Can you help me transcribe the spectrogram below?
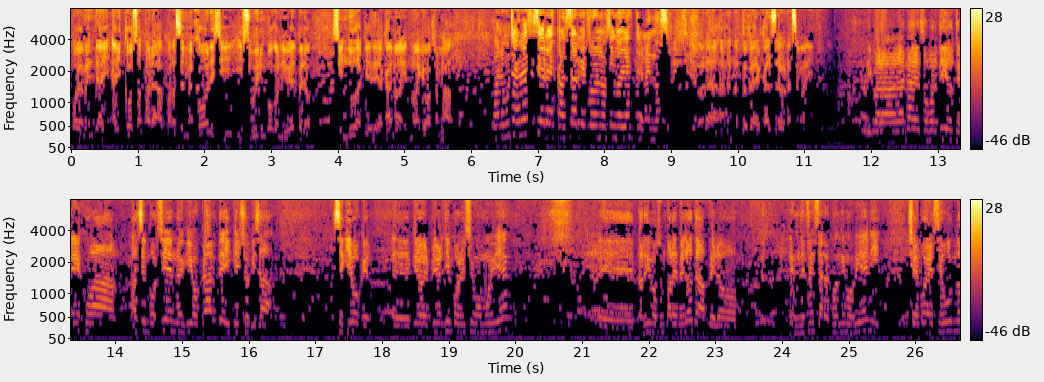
obviamente hay, hay, cosas para, para ser mejores y, subir un poco el nivel, pero sin duda que de acá no hay, no hay que bajar nada. Bueno, muchas gracias y ahora descansar, que fueron unos cinco días tremendos. Y ahora nos toca descansar una semanita. Y para ganar esos partidos tenés que jugar al 100%, no equivocarte y que ellos quizá se equivoquen. Eh, creo que el primer tiempo lo hicimos muy bien, eh, perdimos un par de pelotas, pero en defensa respondimos bien y ya después del segundo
